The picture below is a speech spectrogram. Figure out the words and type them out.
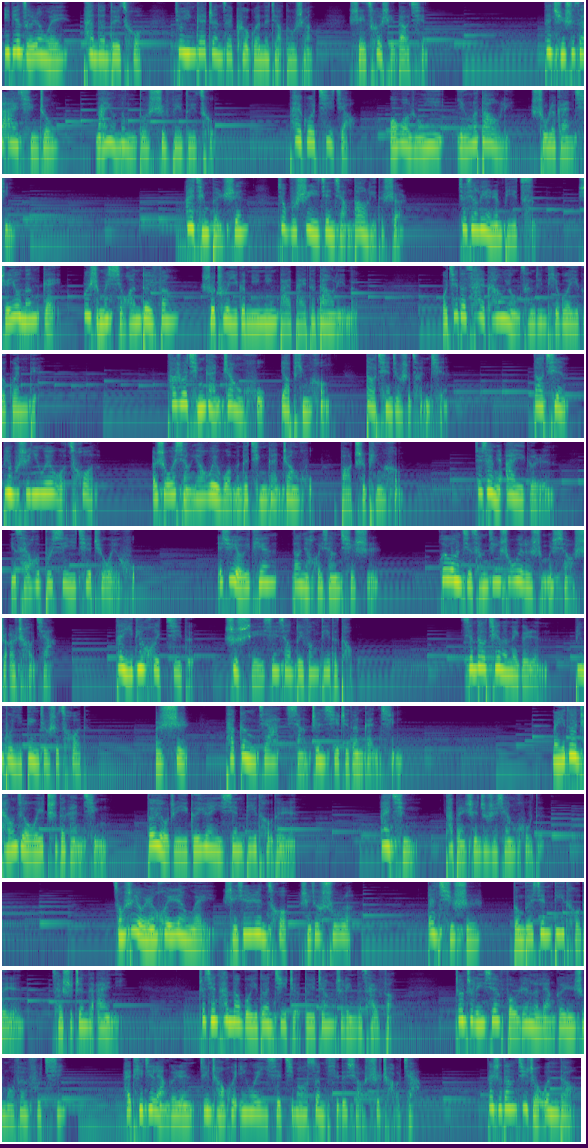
一边则认为判断对错就应该站在客观的角度上，谁错谁道歉。但其实，在爱情中，哪有那么多是非对错？太过计较，往往容易赢了道理，输了感情。爱情本身就不是一件讲道理的事儿，就像恋人彼此，谁又能给为什么喜欢对方？说出一个明明白白的道理呢？我记得蔡康永曾经提过一个观点，他说：“情感账户要平衡，道歉就是存钱。道歉并不是因为我错了，而是我想要为我们的情感账户保持平衡。就像你爱一个人，你才会不惜一切去维护。也许有一天，当你回想起时，会忘记曾经是为了什么小事而吵架。”但一定会记得，是谁先向对方低的头。先道歉的那个人，并不一定就是错的，而是他更加想珍惜这段感情。每一段长久维持的感情，都有着一个愿意先低头的人。爱情，它本身就是相互的。总是有人会认为，谁先认错，谁就输了，但其实。懂得先低头的人，才是真的爱你。之前看到过一段记者对张智霖的采访，张智霖先否认了两个人是模范夫妻，还提及两个人经常会因为一些鸡毛蒜皮的小事吵架。但是当记者问到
